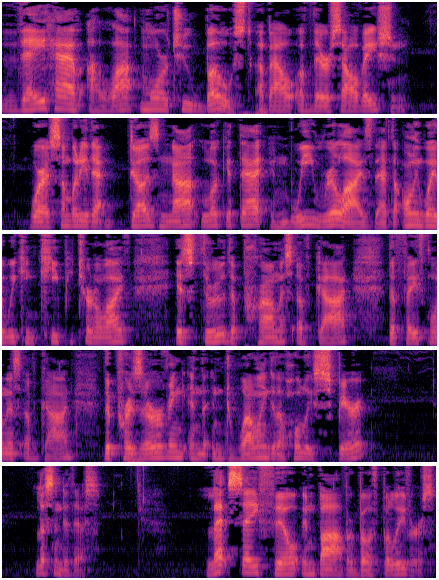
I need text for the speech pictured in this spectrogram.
they have a lot more to boast about of their salvation. Whereas somebody that does not look at that, and we realize that the only way we can keep eternal life is through the promise of God, the faithfulness of God, the preserving and the indwelling of the Holy Spirit. Listen to this. Let's say Phil and Bob are both believers.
